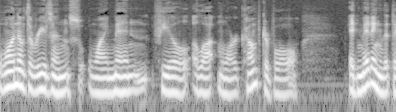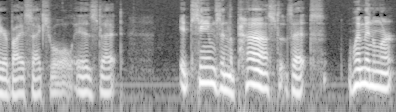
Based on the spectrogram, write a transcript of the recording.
one of the reasons why men feel a lot more comfortable admitting that they're bisexual is that it seems in the past that women weren't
